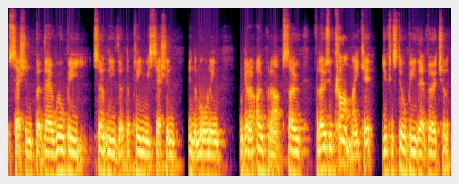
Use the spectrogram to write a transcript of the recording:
session, but there will be certainly the, the plenary session in the morning. We're going to open up. So for those who can't make it, you can still be there virtually.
